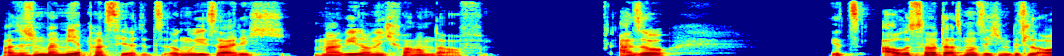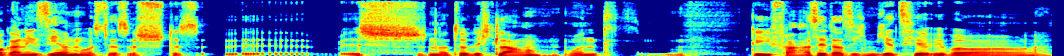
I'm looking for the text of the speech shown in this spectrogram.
was ist denn bei mir passiert jetzt irgendwie, seit ich mal wieder nicht fahren darf? Also, jetzt außer, dass man sich ein bisschen organisieren muss, das ist, das äh, ist natürlich klar und die Phase, dass ich mich jetzt hier über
